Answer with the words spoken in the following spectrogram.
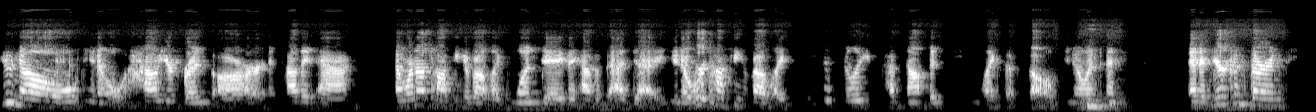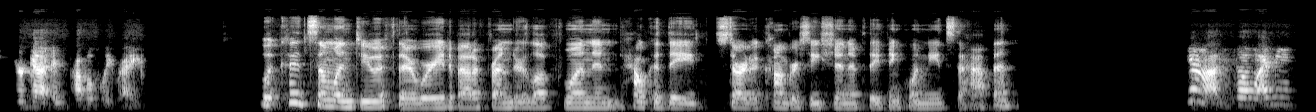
you know, you know how your friends are and how they act. And we're not talking about like one day they have a bad day. You know, we're talking about like they just really have not been seeming like themselves. You know, and mm-hmm. and and if you're concerned, your gut is probably right. What could someone do if they're worried about a friend or loved one, and how could they start a conversation if they think one needs to happen? Yeah, so I mean,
